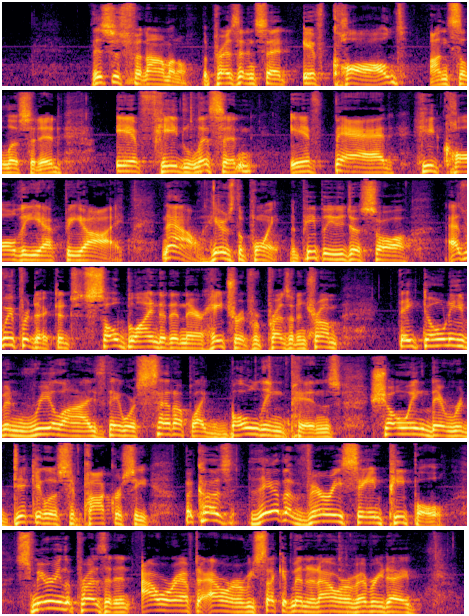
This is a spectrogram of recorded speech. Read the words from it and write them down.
This is phenomenal. The president said, if called, unsolicited, if he'd listen, if bad, he'd call the FBI. Now, here's the point. The people you just saw, as we predicted, so blinded in their hatred for President Trump, they don't even realize they were set up like bowling pins, showing their ridiculous hypocrisy because they're the very same people smearing the president hour after hour, every second, minute, hour of every day.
